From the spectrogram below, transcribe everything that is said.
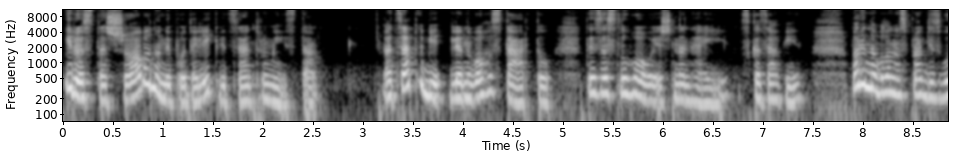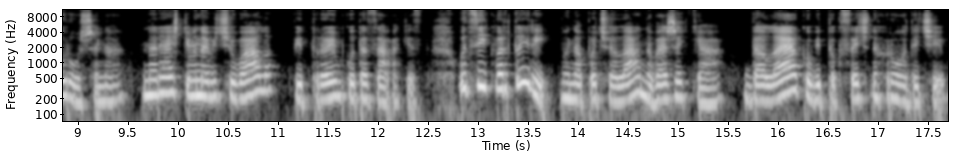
і розташовану неподалік від центру міста. А це тобі для нового старту. Ти заслуговуєш на неї, сказав він. Марина була насправді зворушена. Нарешті вона відчувала підтримку та захист. У цій квартирі вона почала нове життя. Далеко від токсичних родичів.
